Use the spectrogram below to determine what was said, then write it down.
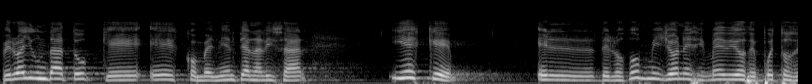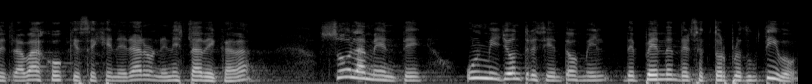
Pero hay un dato que es conveniente analizar y es que el, de los dos millones y medio de puestos de trabajo que se generaron en esta década, solamente un millón trescientos mil dependen del sector productivo.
